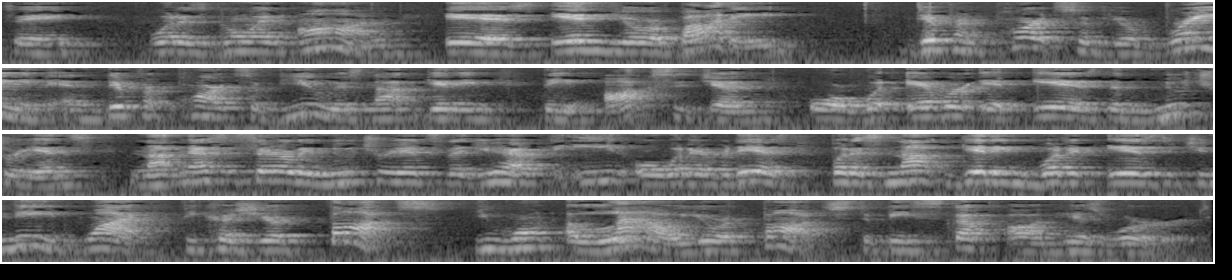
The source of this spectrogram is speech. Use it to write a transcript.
See, what is going on is in your body, different parts of your brain and different parts of you is not getting the oxygen or whatever it is, the nutrients, not necessarily nutrients that you have to eat or whatever it is, but it's not getting what it is that you need. Why? Because your thoughts you won't allow your thoughts to be stuck on His Word.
